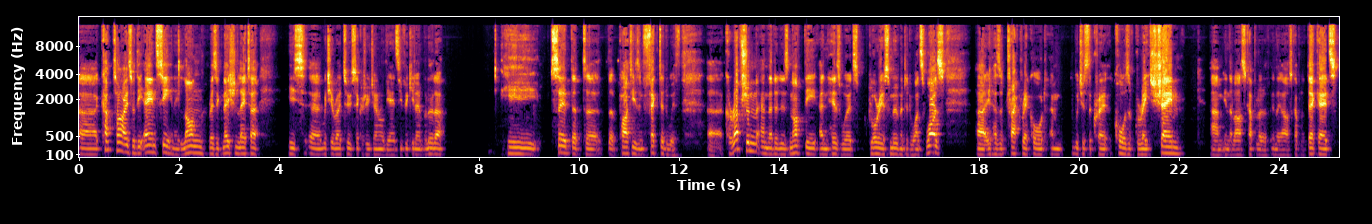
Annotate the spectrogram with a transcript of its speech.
uh, cut ties with the ANC in a long resignation letter, uh, which he wrote to Secretary General of the ANC, Fikile Mbalula. He said that uh, the party is infected with uh, corruption and that it is not the, in his words, glorious movement it once was. Uh, it has a track record, and which is the cra- cause of great shame um, in the last couple of in the last couple of decades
